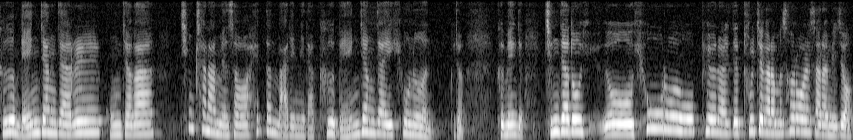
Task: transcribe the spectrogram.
그 맹장자를 공자가 칭찬하면서 했던 말입니다. 그 맹장자의 효는 그죠? 그 맹장 증자도 요 효로 표현할 때 둘째 가라면 서러워할 사람이죠.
